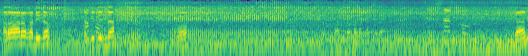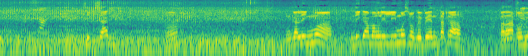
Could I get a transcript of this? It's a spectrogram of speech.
Araw-araw ka dito? Nagtitinda? Oo. Sag po. Saan? Sag. Sigsag? Oo. Ang galing mo ah. Hindi ka manglilimos, magbebenta ka. Para, kumi.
